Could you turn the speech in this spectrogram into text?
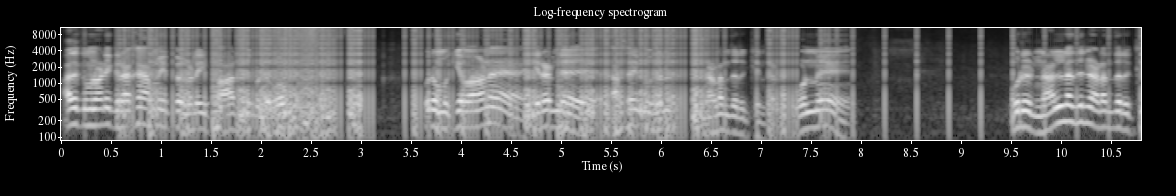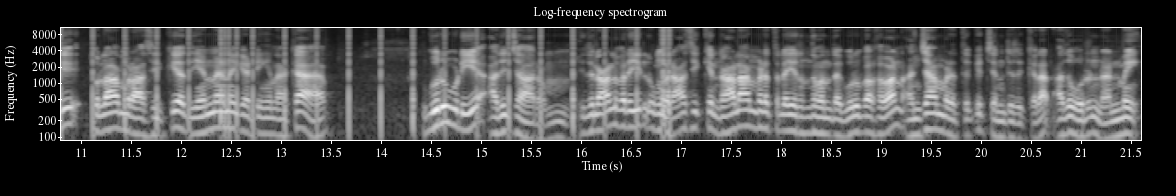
அதுக்கு முன்னாடி கிரக அமைப்புகளை பார்த்து விடுவோம். ஒரு முக்கியமான இரண்டு அசைவுகள் நடந்திருக்கின்றன. ஒன்று ஒரு நல்லது நடந்திருக்கு துலாம் ராசிக்கு. அது என்னன்னு கேட்டிங்கனாக்கா குருவுடைய அதிச்சாரம். இது நாள் வரையில் உங்கள் ராசிக்கு நாலாம் இடத்துல இருந்து வந்த குரு பகவான் அஞ்சாம் இடத்துக்கு சென்றிருக்கிறார். அது ஒரு நன்மை.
